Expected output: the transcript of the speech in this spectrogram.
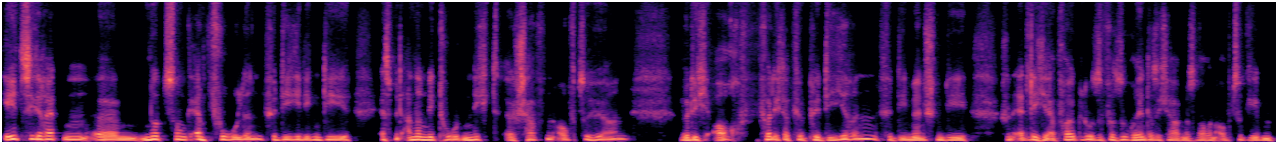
E-Zigarettennutzung ähm, empfohlen für diejenigen, die es mit anderen Methoden nicht äh, schaffen, aufzuhören. Würde ich auch völlig dafür plädieren. Für die Menschen, die schon etliche erfolglose Versuche hinter sich haben, das Rauchen aufzugeben,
